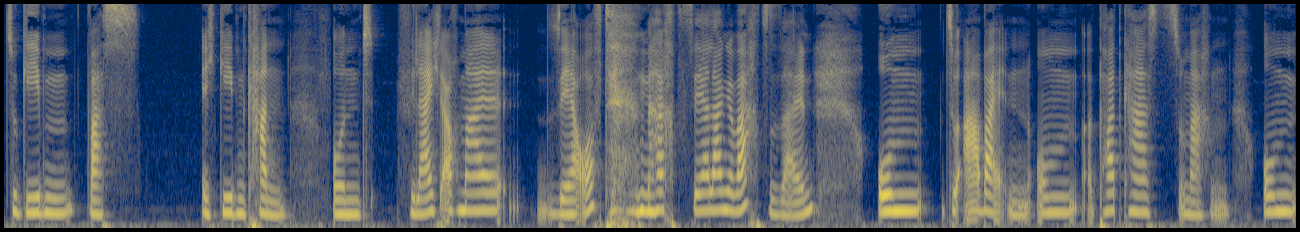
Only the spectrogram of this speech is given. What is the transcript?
Zu geben, was ich geben kann. Und vielleicht auch mal sehr oft nachts sehr lange wach zu sein, um zu arbeiten, um Podcasts zu machen, um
